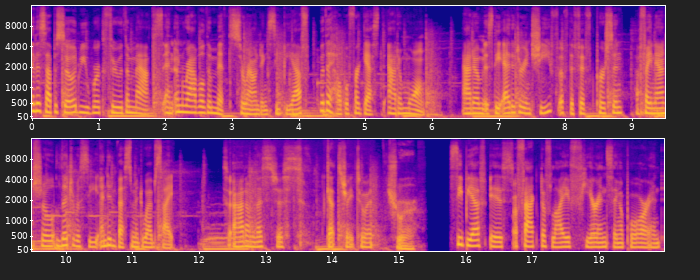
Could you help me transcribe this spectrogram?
In this episode, we work through the maths and unravel the myths surrounding CPF with the help of our guest, Adam Wong. Adam is the editor in chief of The Fifth Person, a financial literacy and investment website. So, Adam, let's just get straight to it. Sure. CPF is a fact of life here in Singapore, and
